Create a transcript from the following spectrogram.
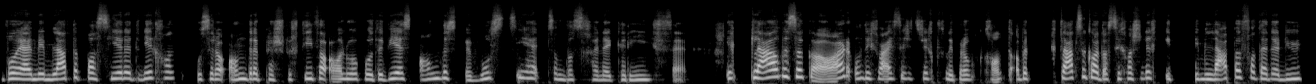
wo einem im Leben passieren, wie kann aus einer anderen Perspektive anschauen oder wie ein anderes Bewusstsein hat, um das zu greifen. Ich glaube sogar, und ich weiß, es ist jetzt vielleicht ein bisschen provokant, aber ich glaube sogar, dass sich wahrscheinlich im Leben von diesen Leuten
